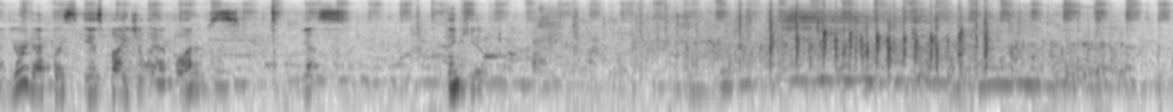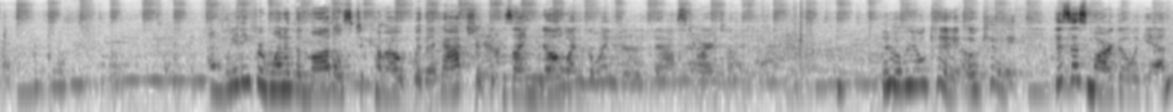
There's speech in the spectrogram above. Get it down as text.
And your necklace is by Joanne Waters. Yes. Thank you. I'm waiting for one of the models to come out with a hatchet because I know I'm going really fast, aren't I? It'll be okay, okay. This is Margot again.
